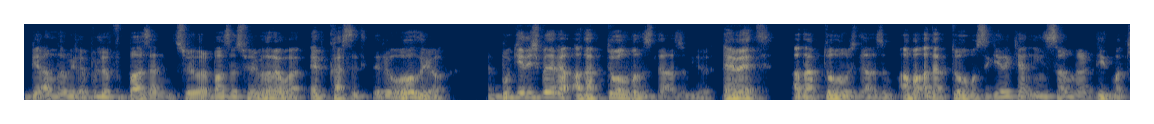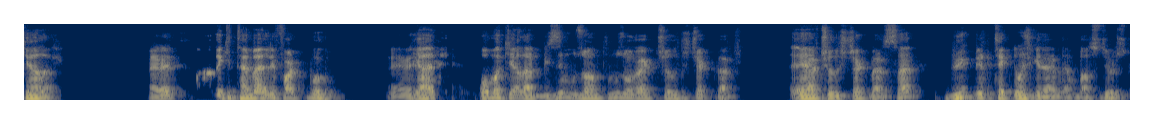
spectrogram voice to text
bir anlamıyla bu lafı bazen söylüyorlar bazen söylemiyorlar ama hep kastettikleri o oluyor. Bu gelişmelere adapte olmanız lazım diyor. Evet adapte olmamız lazım ama adapte olması gereken insanlar değil makineler. Evet. Buradaki temelli fark bu. Evet. Yani o makineler bizim uzantımız olarak çalışacaklar. Eğer çalışacaklarsa büyük bir teknolojik ilerlemeden bahsediyoruz.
